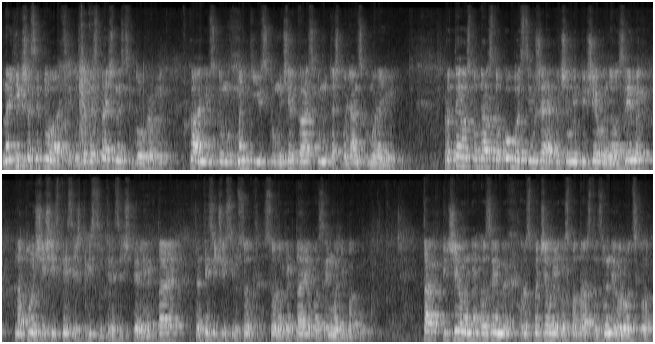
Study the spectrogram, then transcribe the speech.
Найгірша ситуація у забезпеченості добрами в Канівському, Маньківському, Черкаському та Шполянському районі. Проте господарства області вже почали підживлення озимих на площі 6234 гектари та 1740 гектарів озимого ріпаку. Так, підживлення озимих розпочали господарства Звенигородського,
